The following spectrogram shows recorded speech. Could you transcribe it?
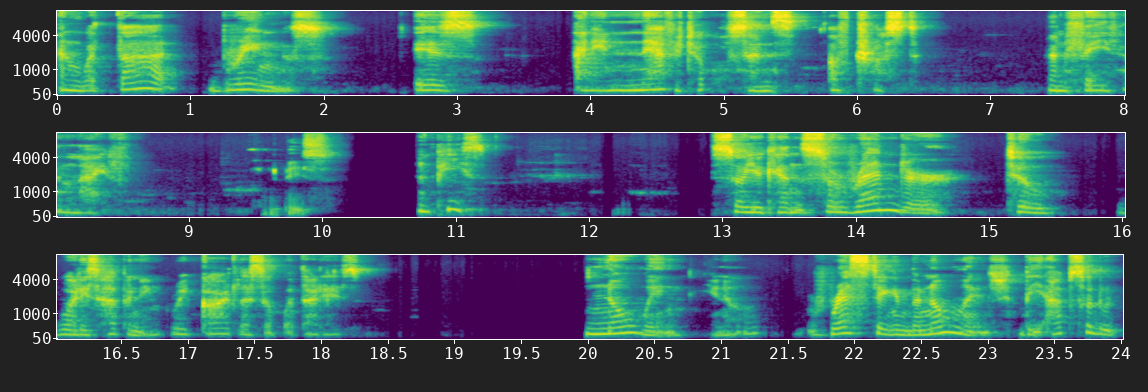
And what that brings is an inevitable sense of trust and faith in life. And peace. And peace. So you can surrender to what is happening, regardless of what that is knowing, you know, resting in the knowledge, the absolute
